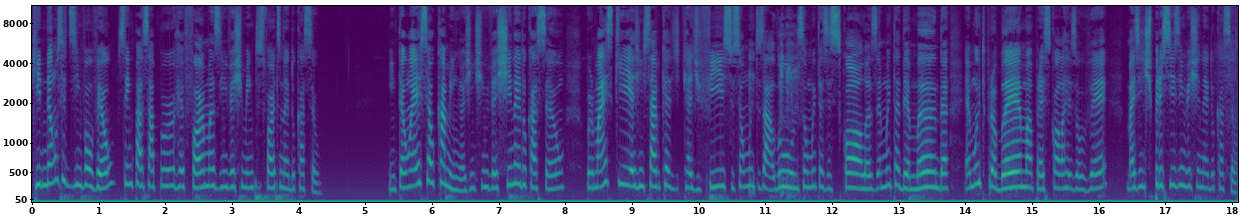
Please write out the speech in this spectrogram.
que não se desenvolveu sem passar por reformas e investimentos fortes na educação. Então, esse é o caminho, a gente investir na educação, por mais que a gente sabe que é, que é difícil, são muitos alunos, são muitas escolas, é muita demanda, é muito problema para a escola resolver, mas a gente precisa investir na educação.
